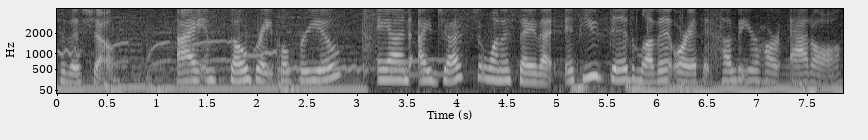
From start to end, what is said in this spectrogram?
to this show. I am so grateful for you. And I just want to say that if you did love it or if it tugged at your heart at all,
